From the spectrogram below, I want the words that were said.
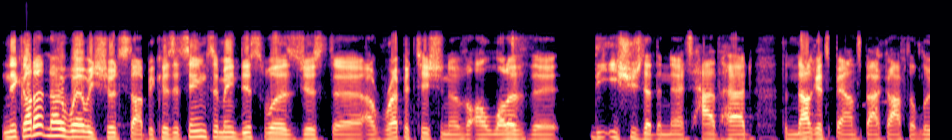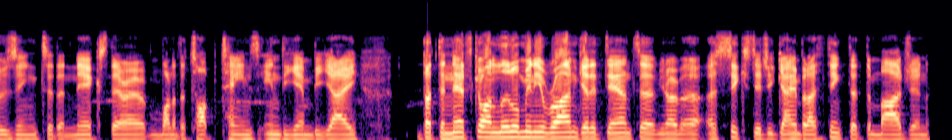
Nick, I don't know where we should start because it seems to me this was just a, a repetition of a lot of the the issues that the Nets have had. The Nuggets bounce back after losing to the Knicks. They're uh, one of the top teams in the NBA. But the Nets go on a little mini run, get it down to you know a, a six-digit game. But I think that the margin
